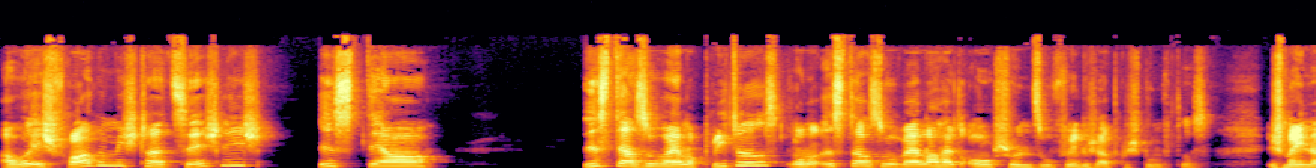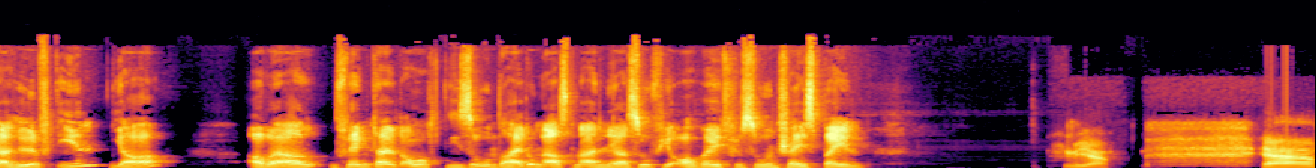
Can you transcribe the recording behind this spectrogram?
Aber ich frage mich tatsächlich, ist der ist der so, weil er Brite ist, oder ist der so, weil er halt auch schon so völlig abgestumpft ist? Ich meine, er hilft ihm, ja, aber er fängt halt auch diese Unterhaltung erstmal an, ja, so viel Arbeit für so ein scheiß Bein. Ja. Ja,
